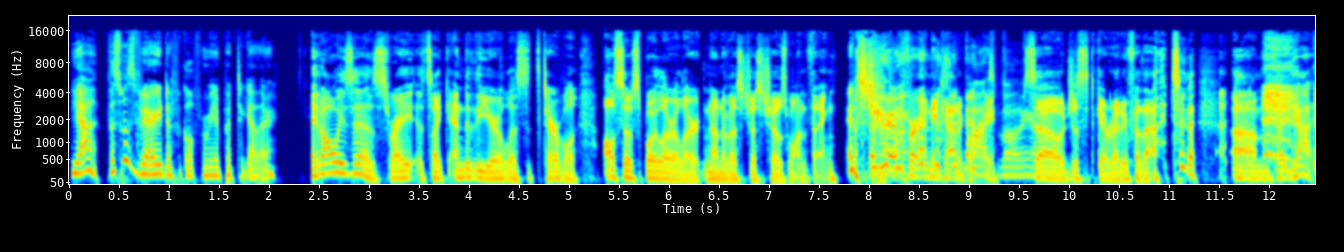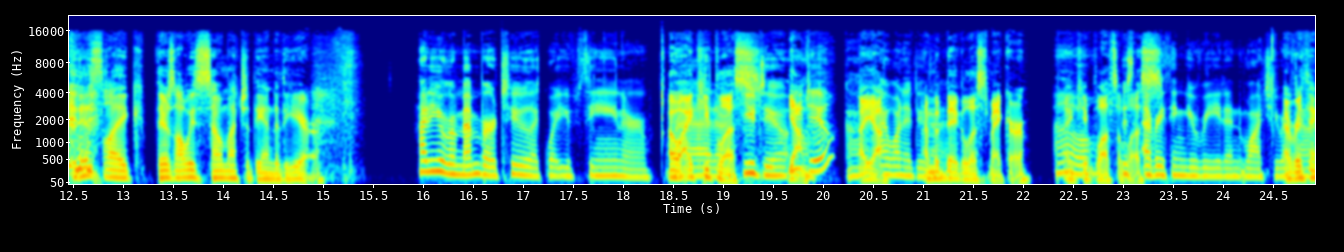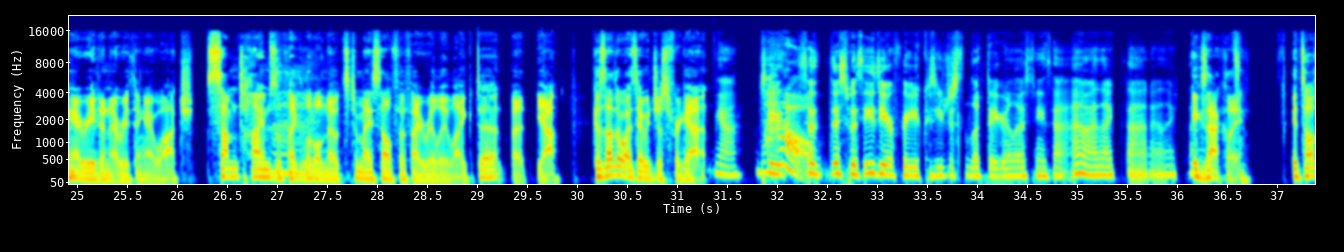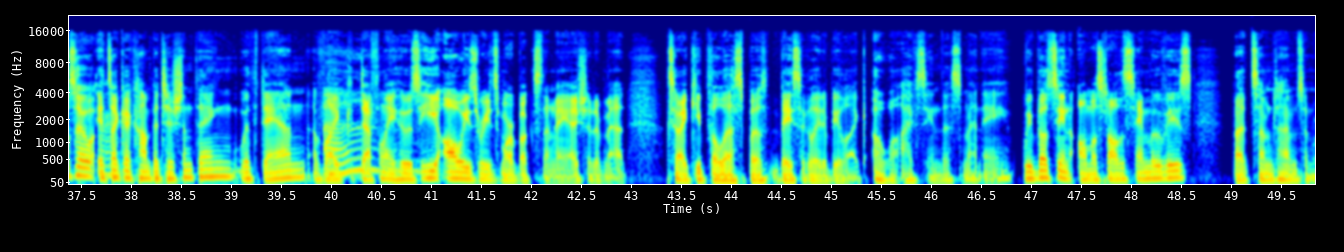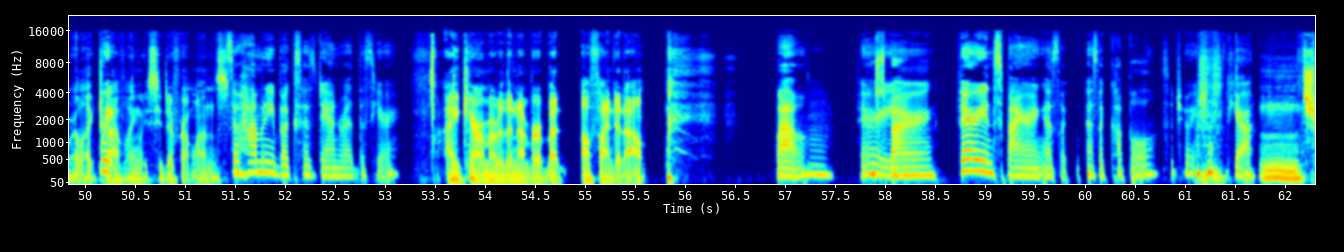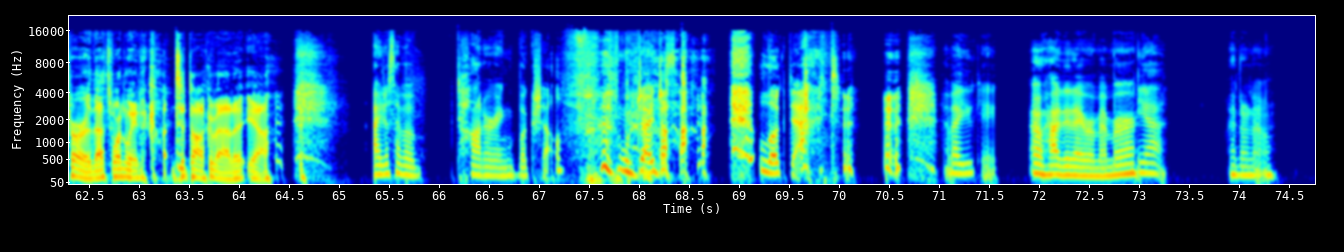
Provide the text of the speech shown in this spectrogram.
Yeah, this was very difficult for me to put together. It always is, right? It's like end of the year list. It's terrible. Also, spoiler alert, none of us just chose one thing It's true. for any category. Yeah. So just get ready for that. um, but yeah, it is like there's always so much at the end of the year. How do you remember too, like what you've seen or? Oh, I keep or- lists. You do. Yeah. You do? God, Uh, yeah. I want to do. I'm a big list maker. I Oh. keep lots of lists. everything you read and watch. You everything I read and everything I watch. Sometimes with like little notes to myself if I really liked it, but yeah, because otherwise I would just forget. Yeah. So, you- Wow. so this was easier for you because you just looked at your list and you thought, oh, I like that. I like that. Exactly. It's also it's Right. like a competition thing with Dan of like definitely who's he always reads more books than me. I should admit. So I keep the list both basically to be like, oh well, I've seen this many. We've both seen almost all the same movies, but sometimes when we're like Wait. traveling, we see different ones. So, how many books has Dan read this year? I can't remember the number, but I'll find it out. Wow, Mm, very Inspiring. Very inspiring as a as a couple situation. Yeah. Mm, sure, that's one way to to talk about it. Yeah. I just have a tottering bookshelf, which I just looked at. how about you, Kate? Oh, how did I remember? Yeah, I don't know.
